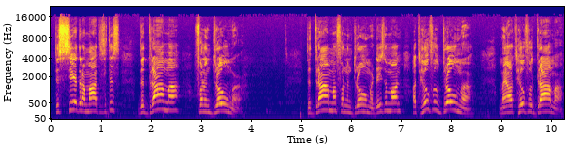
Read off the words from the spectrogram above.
Het is zeer dramatisch. Het is de drama van een dromer. De drama van een dromer. Deze man had heel veel dromen, maar hij had heel veel drama.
